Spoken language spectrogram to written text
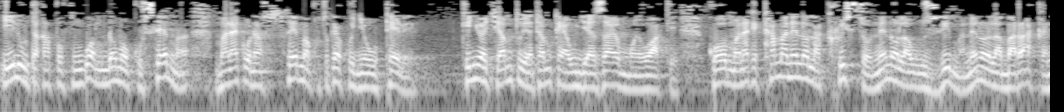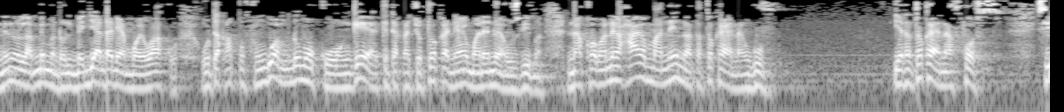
Ili utakapofungua mdomo kusema maanake unasema kutokea kwenye utele kinywa cha mtu yatamka ya ujazayo moyo wake. Kwao maanake kama neno la kristo neno la uzima neno la baraka neno la mema ndo limejaa ndani ya moyo wako utakapofungua mdomo kuongea kitakachotoka ni hayo maneno ya uzima. Na kwa maneno hayo maneno yatatoka yana nguvu yatatoka yana force. Si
